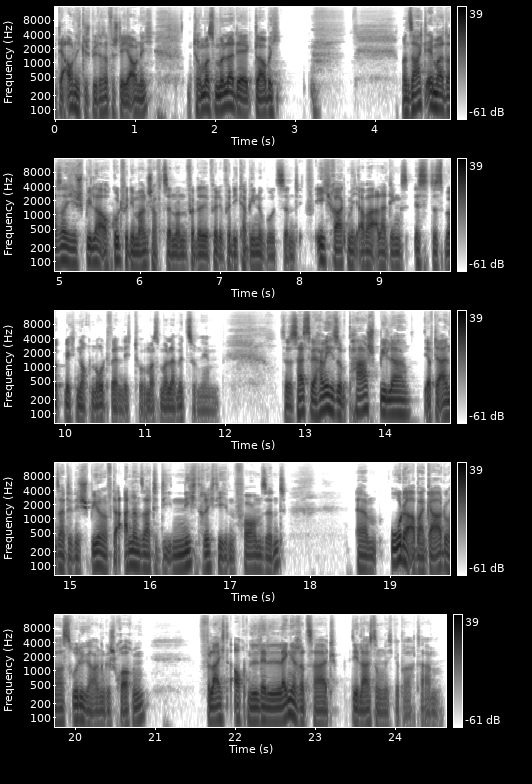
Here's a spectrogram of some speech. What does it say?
der auch nicht gespielt hat, verstehe ich auch nicht. Und Thomas Müller, der, glaube ich, man sagt immer, dass solche Spieler auch gut für die Mannschaft sind und für die, für die, für die Kabine gut sind. Ich frage mich aber allerdings, ist es wirklich noch notwendig, Thomas Müller mitzunehmen? So, das heißt, wir haben hier so ein paar Spieler, die auf der einen Seite nicht spielen und auf der anderen Seite, die nicht richtig in Form sind. Ähm, oder aber gar, du hast Rüdiger angesprochen, vielleicht auch eine längere Zeit die Leistung nicht gebracht haben.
